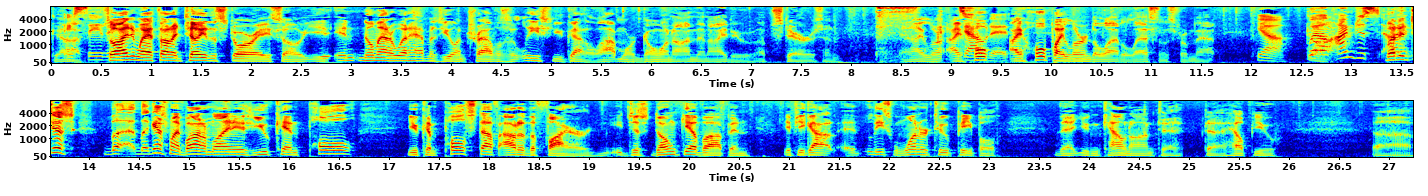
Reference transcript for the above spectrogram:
God. They say that so anyway, I thought I'd tell you the story. So you, no matter what happens to you on travels, at least you got a lot more going on than I do upstairs, and and I learned. I Doubt hope it. I hope I learned a lot of lessons from that. Yeah. Well, I'm just. But I, it just, but I guess my bottom line is you can pull, you can pull stuff out of the fire. You just don't give up, and if you got at least one or two people that you can count on to to help you uh,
